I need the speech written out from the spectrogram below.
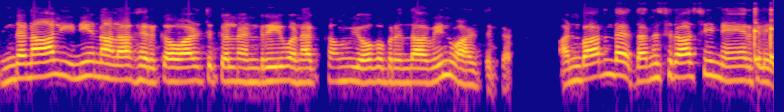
இந்த நாள் இனிய நாளாக இருக்க வாழ்த்துக்கள் நன்றி வணக்கம் யோக பிருந்தாவின் வாழ்த்துக்கள். அன்பார்ந்த தனுசு ராசி நேயர்களே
